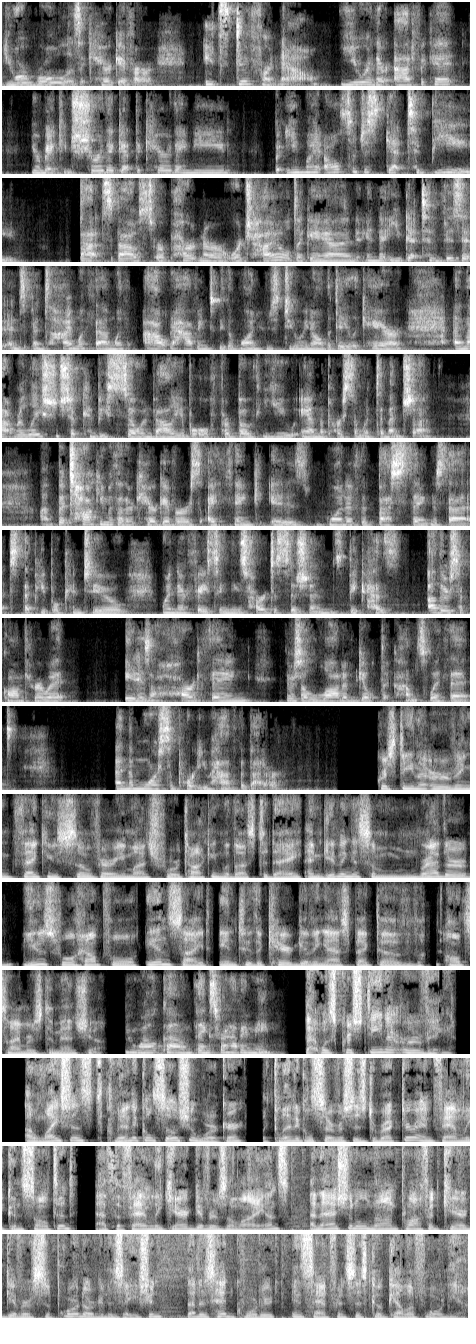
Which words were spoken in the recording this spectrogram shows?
your role as a caregiver. It's different now. You are their advocate, you're making sure they get the care they need, but you might also just get to be that spouse or partner or child again in that you get to visit and spend time with them without having to be the one who's doing all the daily care. And that relationship can be so invaluable for both you and the person with dementia. Uh, but talking with other caregivers, I think, is one of the best things that that people can do when they're facing these hard decisions because others have gone through it. It is a hard thing. There's a lot of guilt that comes with it, and the more support you have, the better. Christina Irving, thank you so very much for talking with us today and giving us some rather useful, helpful insight into the caregiving aspect of Alzheimer's dementia. You're welcome. Thanks for having me. That was Christina Irving, a licensed clinical social worker, a clinical services director, and family consultant at the Family Caregivers Alliance, a national nonprofit caregiver support organization that is headquartered in San Francisco, California.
